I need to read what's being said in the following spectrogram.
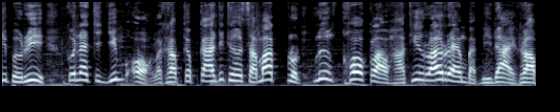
ที่เพอร์รี่ก็น่าจะยิ้มออกแล้วครับ กับการที่เธอสามารถปลดเรื่องข้อกล่าวหาที่ร้ายแรงแบบนี้ได้ครับ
